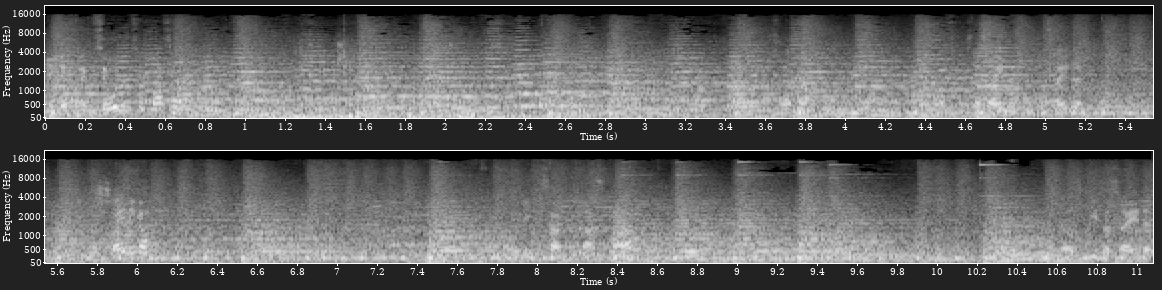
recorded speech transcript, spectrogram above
Die Reflexion zum Wasser. Steiniger. Und wie gesagt, Plasma. Und auf dieser Seite.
